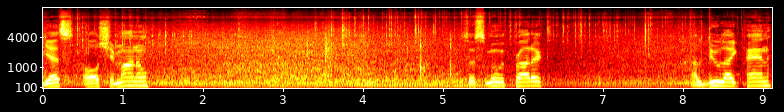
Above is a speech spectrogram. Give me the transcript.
Yes, all Shimano. It's a smooth product. I do like Penn,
